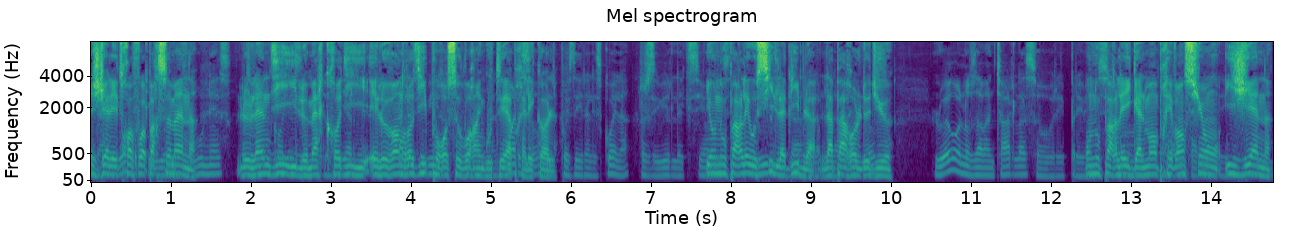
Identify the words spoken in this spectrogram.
J'y allais trois fois par semaine, le lundi, le mercredi et le vendredi pour recevoir un goûter après l'école. Et on nous parlait aussi de la Bible, la parole de Dieu. On nous parlait également prévention, hygiène,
